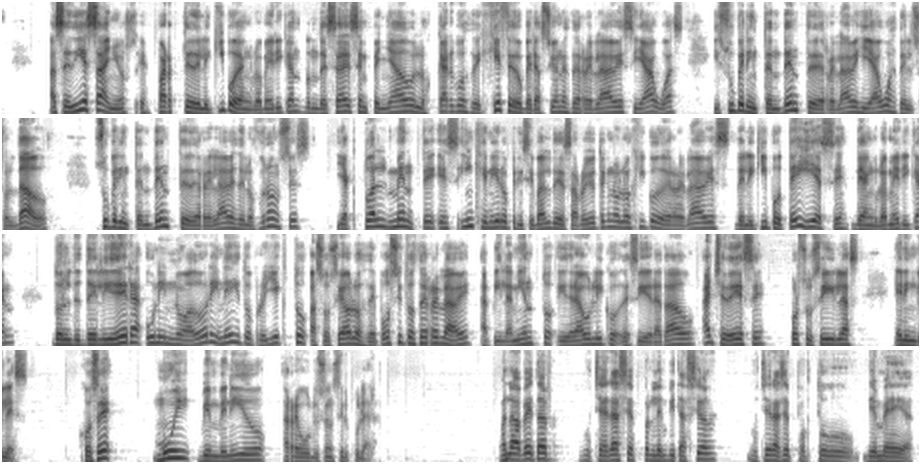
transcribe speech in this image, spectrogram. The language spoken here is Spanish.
Hace 10 años es parte del equipo de Anglo American, donde se ha desempeñado en los cargos de jefe de operaciones de relaves y aguas y superintendente de relaves y aguas del soldado, superintendente de relaves de los bronces, y actualmente es ingeniero principal de desarrollo tecnológico de relaves del equipo TIS de Anglo American, donde lidera un innovador e inédito proyecto asociado a los depósitos de relave, apilamiento hidráulico deshidratado, HDS, por sus siglas en inglés. José, muy bienvenido a Revolución Circular. Hola, Peter. Muchas gracias por la invitación. Muchas gracias por tu bienvenida.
